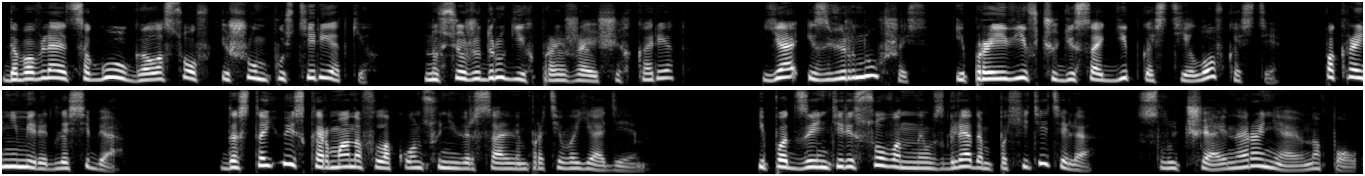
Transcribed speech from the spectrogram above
добавляется гул голосов и шум пусть и редких, но все же других проезжающих карет, я, извернувшись, и, проявив чудеса гибкости и ловкости, по крайней мере для себя, достаю из кармана флакон с универсальным противоядием и под заинтересованным взглядом похитителя случайно роняю на пол.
